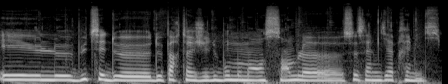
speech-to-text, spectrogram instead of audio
Et le but, c'est de, de, partager de bons moments ensemble euh, ce samedi après-midi.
